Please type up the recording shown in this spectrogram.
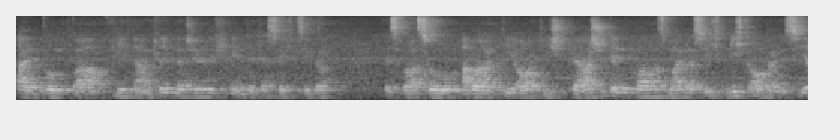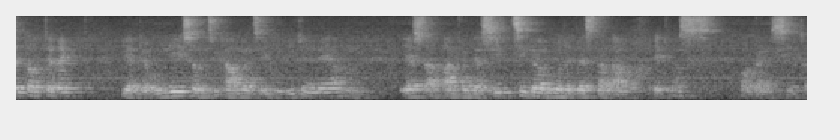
ein Punkt war Vietnamkrieg natürlich, Ende der 60er. Das war so, aber die, die PH-Studenten waren aus meiner Sicht nicht organisiert dort direkt, wie an der Uni, sondern sie kamen als Individuen mehr. Und erst ab Anfang der 70er wurde das dann auch etwas organisierter.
